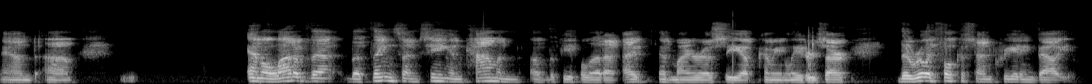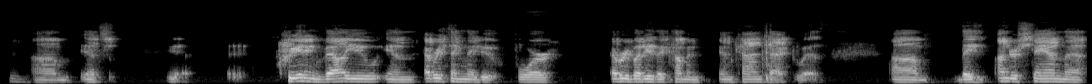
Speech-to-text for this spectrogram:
And um, and a lot of that, the things I'm seeing in common of the people that I, I admire as the upcoming leaders are, they're really focused on creating value. Um, it's creating value in everything they do for everybody they come in, in contact with. Um, they understand that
